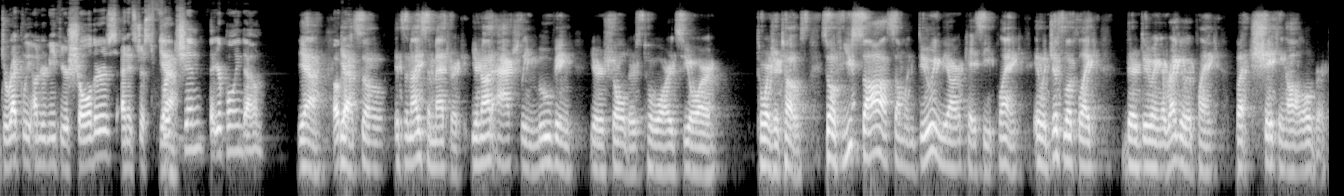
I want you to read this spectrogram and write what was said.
directly underneath your shoulders and it's just friction yeah. that you're pulling down? Yeah. Okay. Yeah. So it's an isometric. You're not actually moving your shoulders towards your towards your toes. So if you saw someone doing the RKC plank, it would just look like they're doing a regular plank, but shaking all over.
